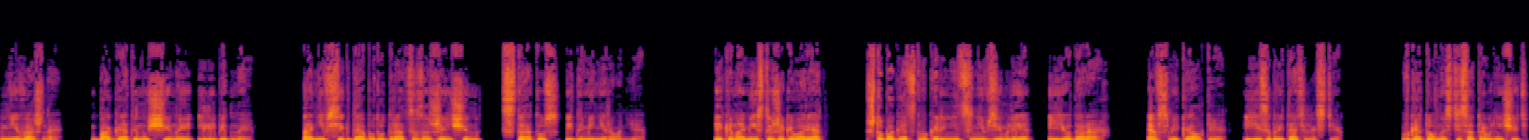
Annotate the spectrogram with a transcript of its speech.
неважно, богаты мужчины или бедны, они всегда будут драться за женщин, статус и доминирование. Экономисты же говорят, что богатство коренится не в земле и ее дарах, а в смекалке и изобретательности, в готовности сотрудничать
